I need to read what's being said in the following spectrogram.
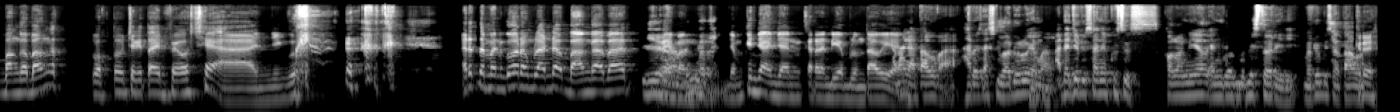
bangga banget waktu ceritain VOC anjing gue. ada temen gue orang Belanda bangga banget. Iya, Memang. Ya, mungkin jangan-jangan karena dia belum tahu ya. Karena nggak tahu Pak, harus S2 dulu Hmm. emang. Ada jurusannya khusus, Colonial and Global History, baru bisa tahu. Keren.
